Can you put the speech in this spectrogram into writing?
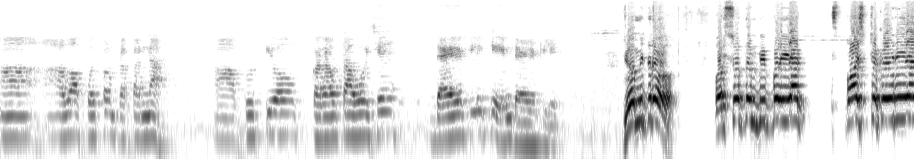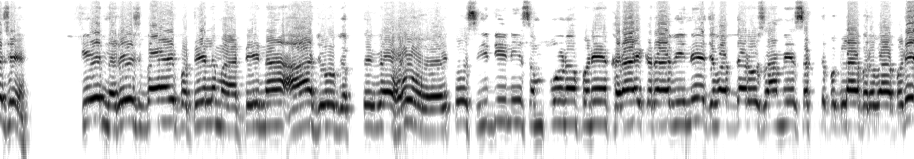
આવા કોઈપણ પ્રકારના કૃત્યો કરાવતા હોય છે ડાયરેક્ટલી કે ઇનડાયરેક્ટલી જો મિત્રો, પરસોત્તમ પીપળિયા સ્પષ્ટ કહી રહ્યા છે કે નરેશભાઈ પટેલ માટેના આ જો વક્તવ્ય હોય, તો સીડીની સંપૂર્ણપણે ખરાઈ કરાવીને જવાબદારો સામે સખ્ત પગલાં ભરવા પડે.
